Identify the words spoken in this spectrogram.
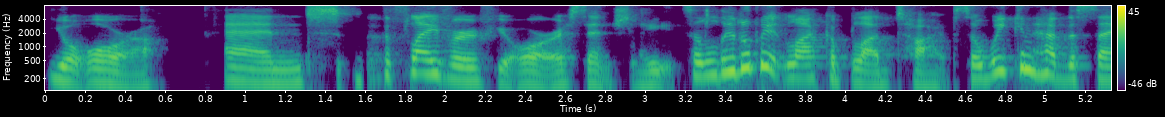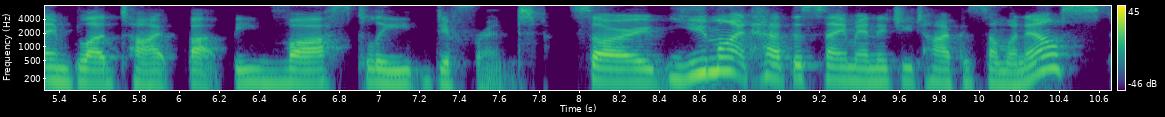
your aura and the flavor of your aura, essentially. It's a little bit like a blood type. So we can have the same blood type, but be vastly different. So you might have the same energy type as someone else,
